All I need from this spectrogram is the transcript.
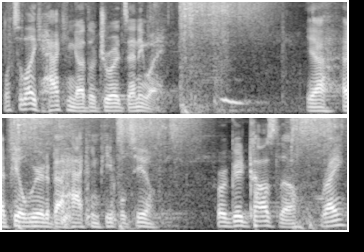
What's it like hacking other droids anyway? Yeah, I'd feel weird about hacking people too. For a good cause though, right?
